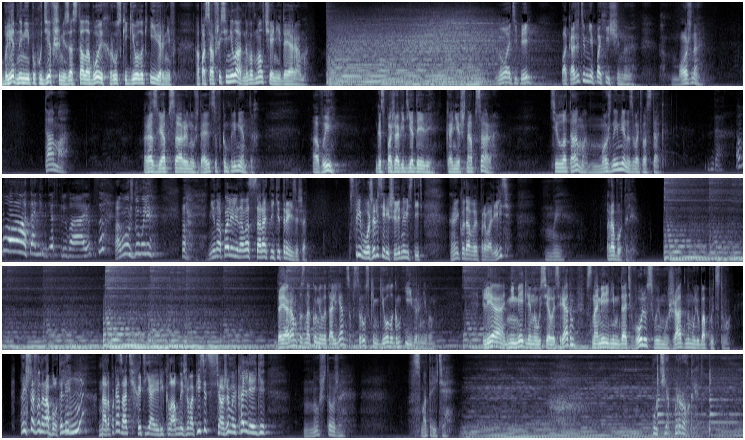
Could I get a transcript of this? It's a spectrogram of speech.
Бледными и похудевшими застал обоих русский геолог Ивернев, опасавшийся неладного в молчании Дайорама. Ну, а теперь покажете мне похищенную? Можно? Тама. Разве апсары нуждаются в комплиментах? А вы, госпожа Видьядеви, конечно, апсара. Тиллатама, можно и мне назвать вас так? Да. Вот они где скрываются. А мы уж думали, не напали ли на вас соратники Трейзиша. Встревожились и решили навестить. И куда вы провалились? Мы работали. Дайорам познакомил итальянцев с русским геологом Иверневым. Леа немедленно уселась рядом с намерением дать волю своему жадному любопытству. И что ж вы наработали? Mm? Надо показать, хоть я и рекламный живописец, все же мы коллеги. Ну что же, смотрите. Будь я проклят!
